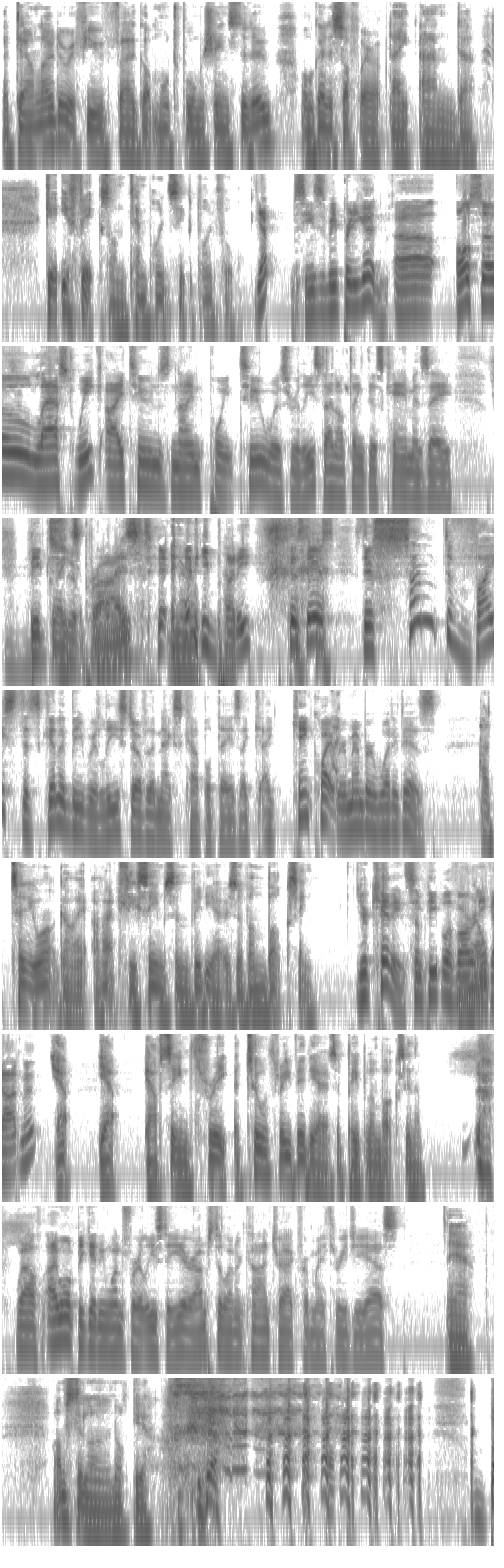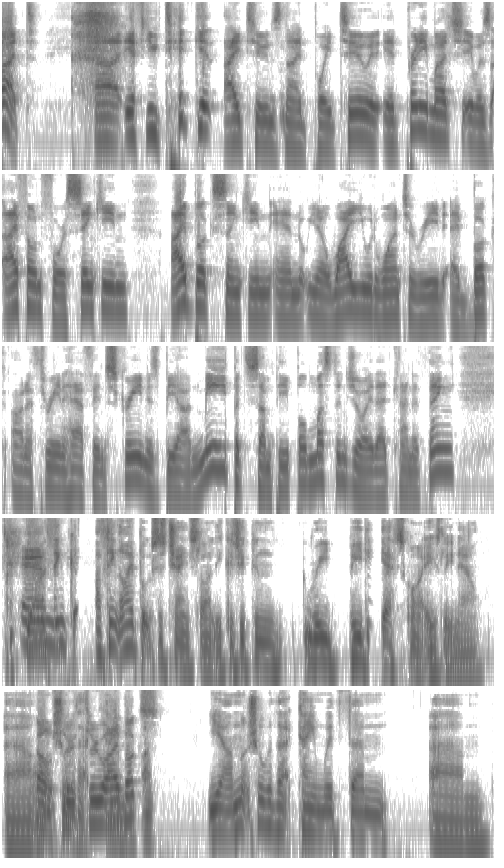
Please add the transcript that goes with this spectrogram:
a downloader if you've uh, got multiple machines to do, or go to software update and uh, get your fix on 10.6.4. Yep, seems to be pretty good. Uh, also, last week, iTunes 9.2 was released. I don't think this came as a big surprise, surprise. to No. anybody because there's there's some device that's going to be released over the next couple days. I, I can't quite remember what it is. I'll tell you what, guy, I've actually seen some videos of unboxing. You're kidding. Some people have already Nope. gotten it. Yep, yep. I've seen three, uh, two or three videos of people unboxing them. Well, I won't be getting one for at least a year. I'm still under contract for my 3GS. Yeah, I'm still on a Nokia. But uh, if you did get iTunes 9.2, it, it pretty much it was iPhone 4 syncing, iBook syncing, and you know why you would want to read a book on a three and a half inch screen is beyond me. But some people must enjoy that kind of thing. And yeah, I think I think iBooks has changed slightly because you can read PDFs quite easily now. Uh, I'm Oh, sure through- that through came- iBooks? I- yeah, I'm not sure whether that came with um, um,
